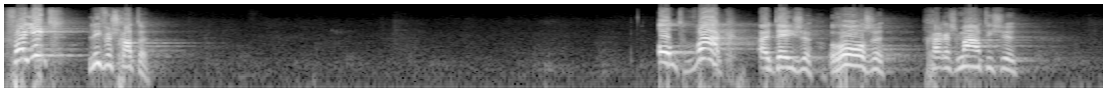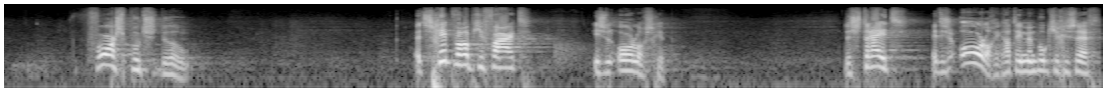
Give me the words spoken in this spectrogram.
Failliet, lieve schatten. Ontwaak uit deze roze, charismatische voorspoedsdroom. Het schip waarop je vaart is een oorlogsschip. De strijd, het is oorlog. Ik had in mijn boekje gezegd,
